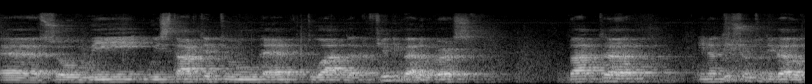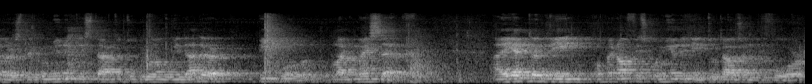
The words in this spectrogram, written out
Uh, so we, we started to have to add a few developers, but uh, in addition to developers, the community started to grow with other people like myself. I entered the OpenOffice community in 2004,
